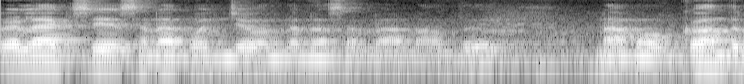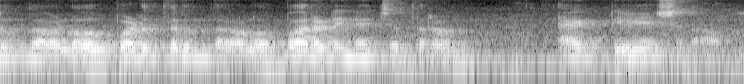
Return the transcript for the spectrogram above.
ரிலாக்ஸேஷனாக கொஞ்சம் வந்து என்ன சொல்கிறேன்னா வந்து நாம் உட்காந்துருந்தாலோ படுத்திருந்தாலோ பரணி நட்சத்திரம் ஆக்டிவேஷன் ஆகும்.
